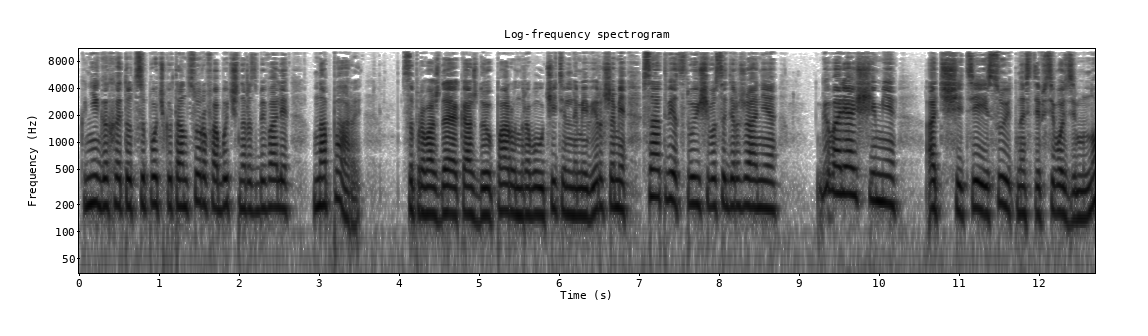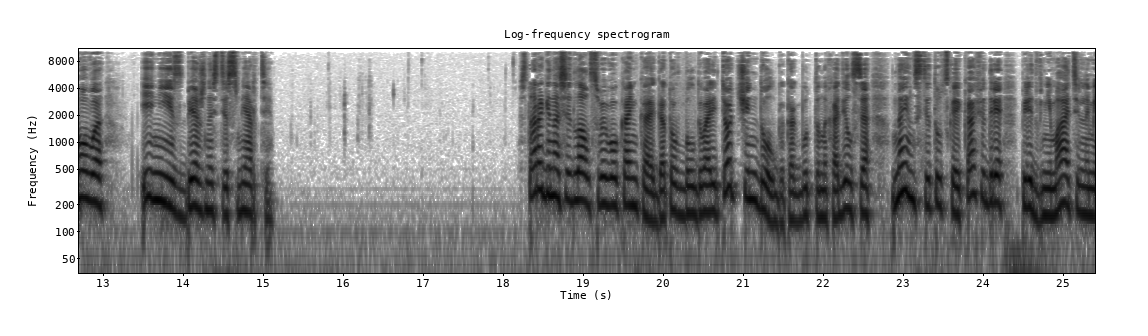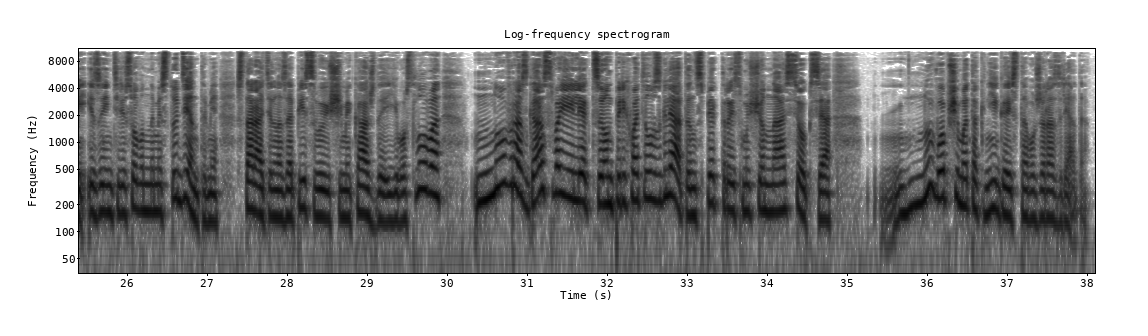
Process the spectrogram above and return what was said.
В книгах эту цепочку танцоров обычно разбивали на пары, сопровождая каждую пару нравоучительными виршами соответствующего содержания, говорящими о тщете и суетности всего земного и неизбежности смерти. Старогин оседлал своего конька и готов был говорить очень долго, как будто находился на институтской кафедре перед внимательными и заинтересованными студентами, старательно записывающими каждое его слово, но в разгар своей лекции он перехватил взгляд инспектора и смущенно осекся. Ну, в общем, это книга из того же разряда.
